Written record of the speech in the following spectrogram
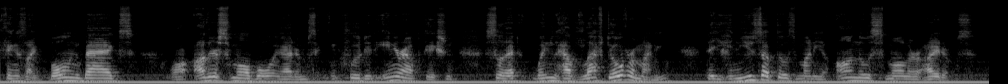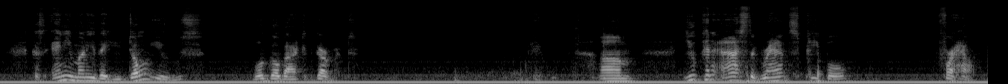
things like bowling bags or other small bowling items included in your application so that when you have leftover money, that you can use up those money on those smaller items. Because any money that you don't use will go back to the government. Um, you can ask the grants people for help.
